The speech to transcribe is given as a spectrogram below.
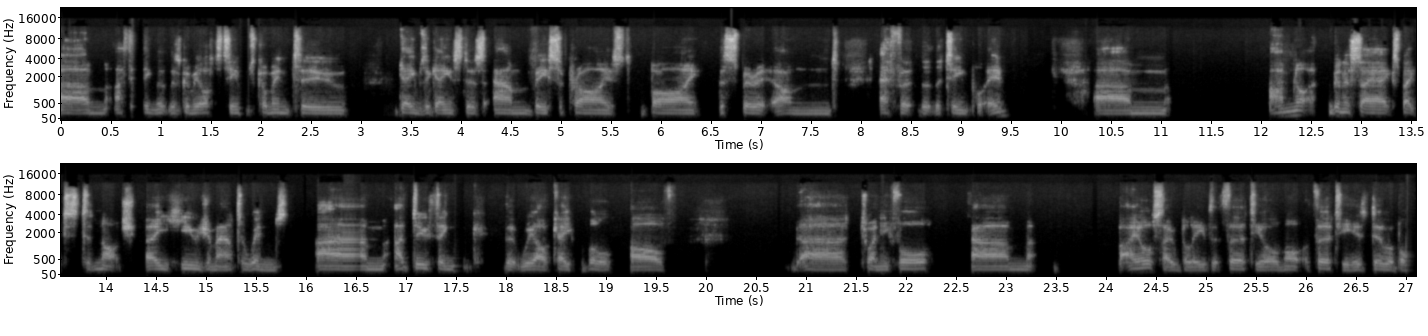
Um, I think that there's going to be a lot of teams come into games against us and be surprised by the spirit and effort that the team put in. Um, I'm not going to say I expect us to notch a huge amount of wins. Um, I do think that we are capable of uh, 24. Um, but I also believe that 30 or more, 30 is doable.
